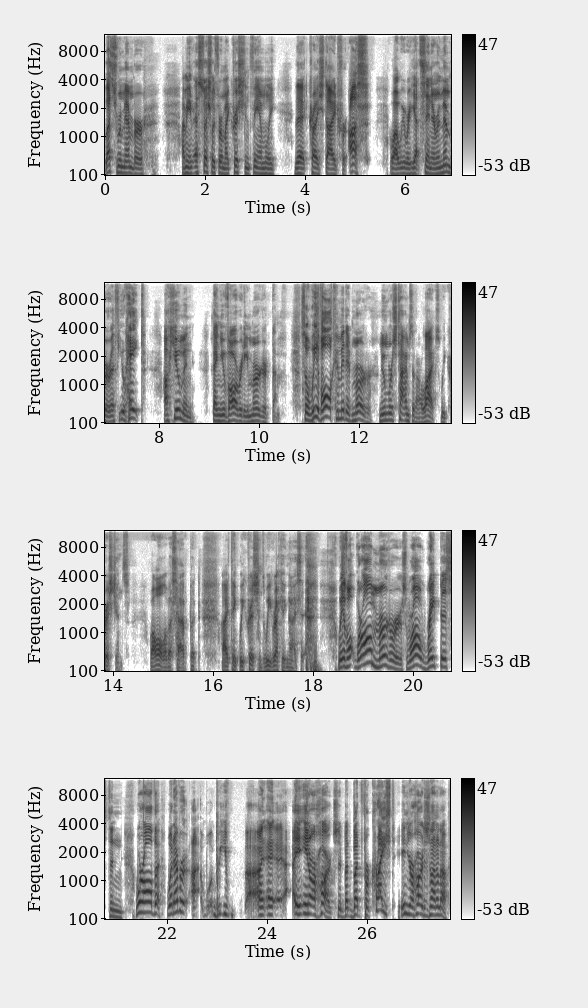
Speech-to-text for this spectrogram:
let's remember, I mean, especially for my Christian family, that Christ died for us while we were yet sin. And remember, if you hate a human, then you've already murdered them. So we have all committed murder numerous times in our lives, we Christians. Well, all of us have, but I think we Christians, we recognize it. We have, all, we're all murderers. We're all rapists and we're all the, whatever, uh, in our hearts. But, but for Christ, in your heart is not enough.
